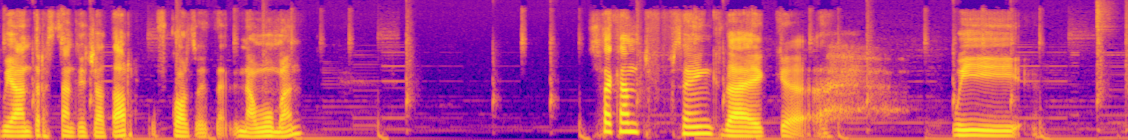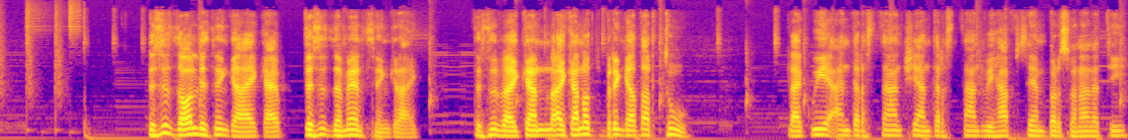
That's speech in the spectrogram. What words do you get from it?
We understand each other, of course, in a woman. Second thing, like uh, we. This is the only thing. Like I, this is the main thing. Like this is I can I cannot bring other two. Like we understand, she understand. We have same personality,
